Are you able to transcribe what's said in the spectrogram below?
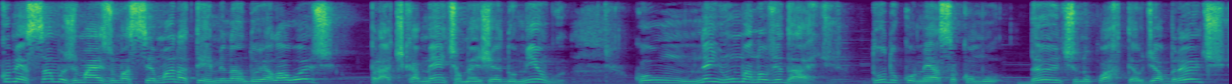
começamos mais uma semana, terminando ela hoje, praticamente, amanhã já é domingo, com nenhuma novidade. Tudo começa como Dante no quartel de Abrantes,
